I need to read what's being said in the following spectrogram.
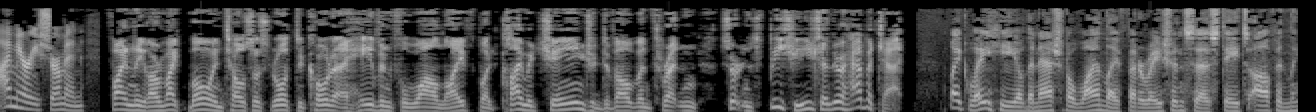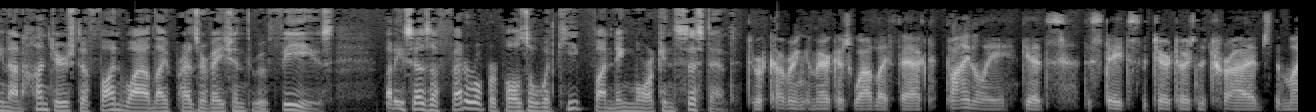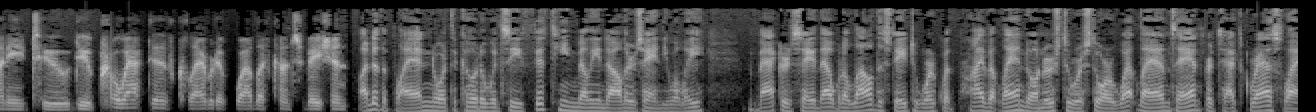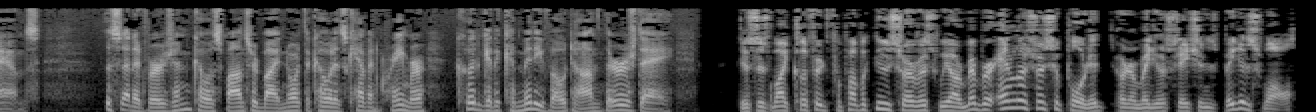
I'm Mary Sherman. Finally, our Mike Moen tells us North Dakota a haven for wildlife, but climate change and development threaten certain species and their habitat. Mike Leahy of the National Wildlife Federation says states often lean on hunters to fund wildlife preservation through fees but he says a federal proposal would keep funding more consistent. The Recovering America's Wildlife Act finally gets the states, the territories, and the tribes the money to do proactive, collaborative wildlife conservation. Under the plan, North Dakota would see $15 million annually. Backers say that would allow the state to work with private landowners to restore wetlands and protect grasslands. The Senate version, co-sponsored by North Dakota's Kevin Cramer, could get a committee vote on Thursday. This is Mike Clifford for Public News Service. We are member and listener supported, heard on radio stations big and small.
